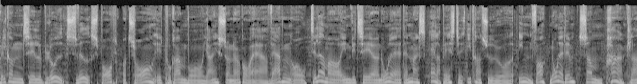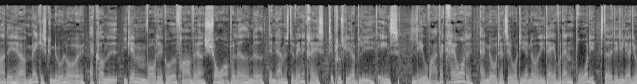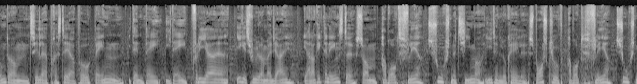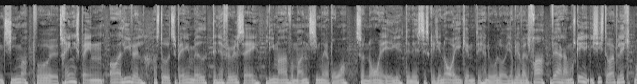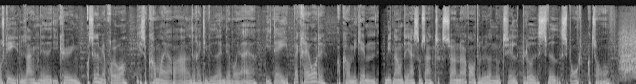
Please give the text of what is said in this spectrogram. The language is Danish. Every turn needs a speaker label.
Speaker 1: Velkommen til Blod, Sved, Sport og Tårer, et program, hvor jeg, Søren Nørgaard, er verden og tillader mig at invitere nogle af Danmarks allerbedste idrætsudøvere indenfor. Nogle af dem, som har klaret det her magiske nåløje, er kommet igennem, hvor det er gået fra at være sjov og ballade med den nærmeste vennekreds, til pludselig at blive ens levevej. Hvad kræver det at nå dertil, hvor de er nået i dag? Hvordan bruger de stadig det, de lærte i ungdommen, til at præstere på banen den dag i dag? Fordi jeg er ikke i tvivl om, at jeg, jeg er nok ikke den eneste, som har brugt flere tusinde timer i den lokale sportsklub, har brugt flere tusinde timer på øh, træningsbanen, og alligevel har stået tilbage med den her følelse af, lige meget hvor mange timer jeg bruger, så når jeg ikke det næste skridt. Jeg når ikke igennem det her nåløje. Jeg bliver valgt fra hver gang, måske i sidste øjeblik, måske langt nede i køen. Og selvom jeg prøver, ja, så kommer jeg bare aldrig rigtig videre end der, hvor jeg er i dag. Hvad kræver det at komme igennem. Mit navn det er som sagt Søren Nørgaard. Du lytter nu til Blod, Sved, Sport og Tårer.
